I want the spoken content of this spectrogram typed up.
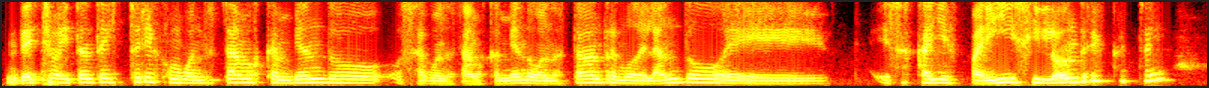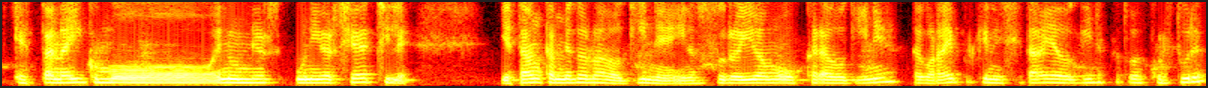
De hecho, hay tantas historias como cuando estábamos cambiando, o sea, cuando estábamos cambiando, cuando estaban remodelando eh, esas calles París y Londres. Que están ahí como en Universidad de Chile. Y estaban cambiando los adoquines y nosotros íbamos a buscar adoquines, ¿te acordáis? Porque necesitaba adoquines para tu escultura.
